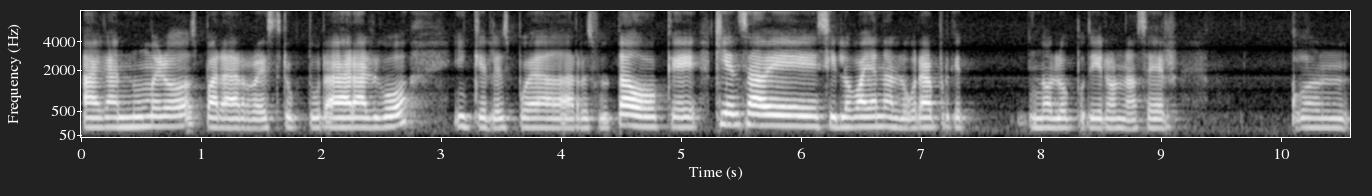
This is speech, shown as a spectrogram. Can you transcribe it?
hagan números para reestructurar algo y que les pueda dar resultado. Que quién sabe si lo vayan a lograr porque no lo pudieron hacer con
